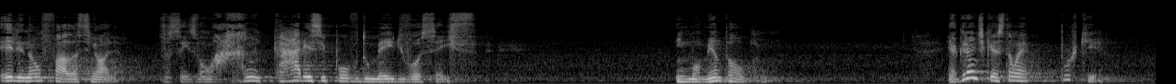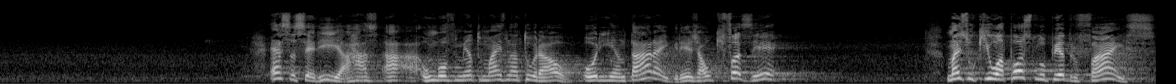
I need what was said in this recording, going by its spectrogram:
Ele não fala assim: olha, vocês vão arrancar esse povo do meio de vocês, em momento algum. E a grande questão é: por quê? Essa seria a, a, o movimento mais natural, orientar a igreja ao que fazer. Mas o que o apóstolo Pedro faz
